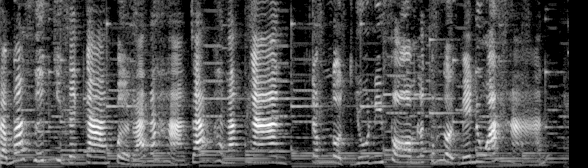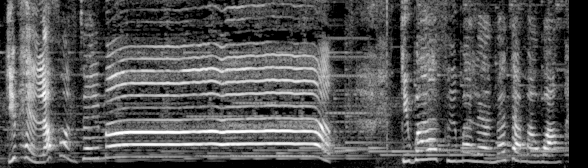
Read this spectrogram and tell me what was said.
สามารถซื้อกิจการเปิดร้านอาหารจ้างพนักงานกำหนดยูนิฟอร์ม และกำหนดเมนูอาหาร กิฟเห็นแล้วสนใจมาก กิฟว่าซื้อมาแล้วน่าจะมาวางแผ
